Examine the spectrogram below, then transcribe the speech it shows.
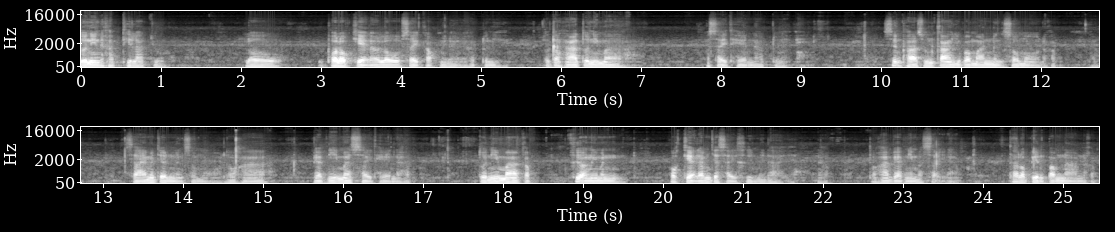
ตัวนี้นะครับที่รัดอยู่ เราพอเราแก่แล้วเราใส่กลับไม่ได้นะครับ ตัวนี้ เราต้องหาตัวนี้มามาใส่แทนนะครับตัวนี้ เส้นผ่าศูนย์กลางอยู่ประมาณ1ซมนะครับ สายมันจะ1ซมเราหาแบบนี้มาใส่แทนนะครับ ตัวนี้มากับเครื่องนี้มันพอแกะแล้วมันจะใส่คืนไม่ได้นะครับ ต้องหาแบบนี้มาใส่นะครับ ถ้าเราเปลี่ยนปั๊มน้ำนะครับ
